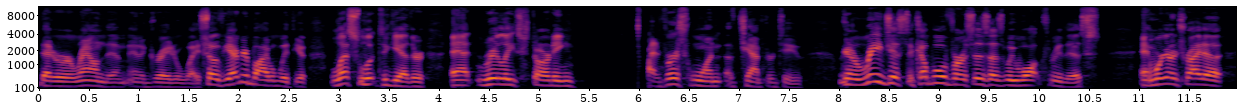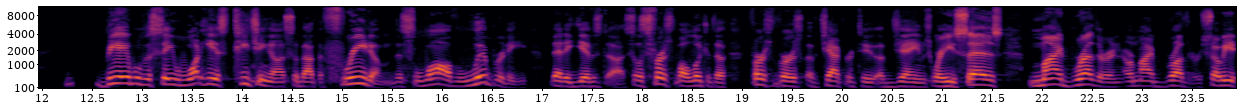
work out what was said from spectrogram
that are around them in a greater way. So if you have your Bible with you, let's look together at really starting at verse 1 of chapter 2. We're going to read just a couple of verses as we walk through this, and we're going to try to be able to see what he is teaching us about the freedom, this law of liberty that he gives to us. So let's first of all look at the first verse of chapter 2 of James, where he says, My brethren or my brothers. So he,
